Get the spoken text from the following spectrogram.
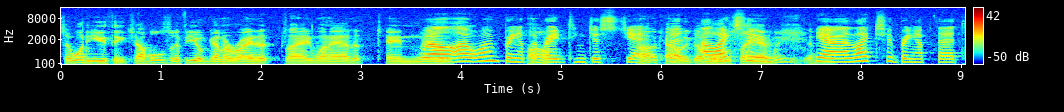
So what do you think, Chubbles? If you're going to rate it, say one out of ten, Well, I won't bring up the Oh. rating just yet, okay, but we've got I like to say, to. we? Yeah, I like to bring up that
